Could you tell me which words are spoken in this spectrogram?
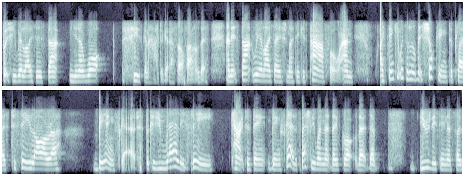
but she realizes that you know what she's going to have to get herself out of this, and it's that realization I think is powerful, and I think it was a little bit shocking to players to see Lara being scared because you rarely mm-hmm. see characters being being scared, especially when they've got they're, they're usually seen as so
